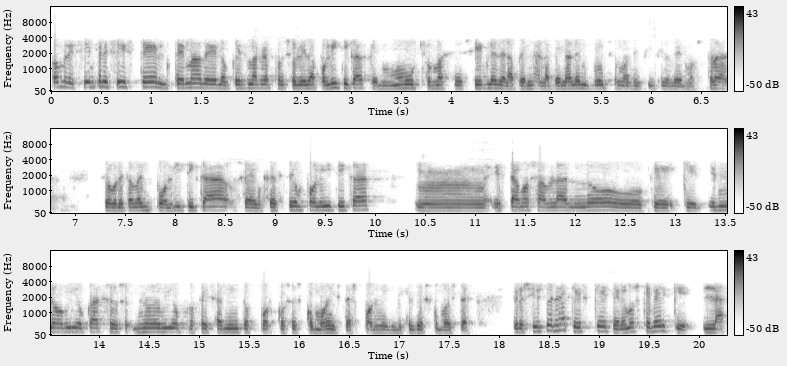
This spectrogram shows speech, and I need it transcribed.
Hombre, siempre existe el tema de lo que es la responsabilidad política, que es mucho más sensible de la penal. La penal es mucho más difícil de demostrar, sobre todo en política, o sea, en gestión política. Mm, estamos hablando que, que no habido casos, no habido procesamientos por cosas como estas, por negligencias como estas. Pero sí es verdad que es que tenemos que ver que la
